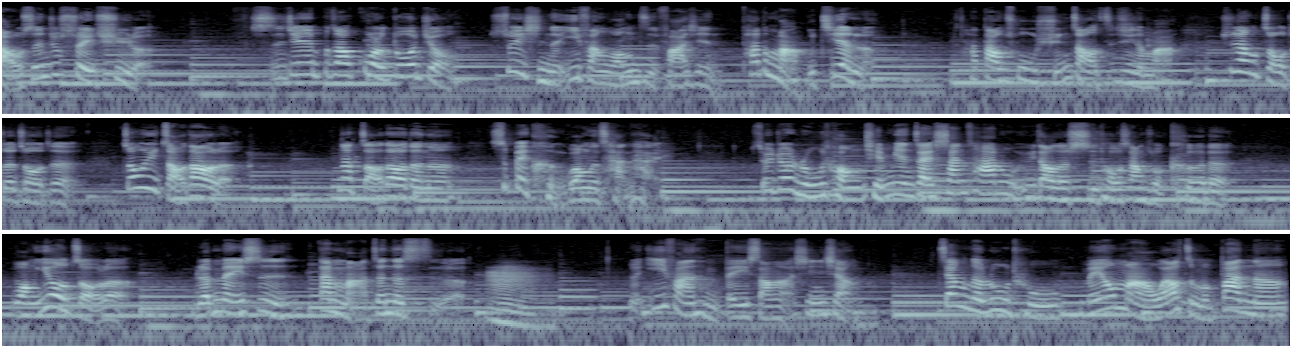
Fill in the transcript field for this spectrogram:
倒身就睡去了。时间不知道过了多久，睡醒的伊凡王子发现他的马不见了。他到处寻找自己的马，就这样走着走着，终于找到了。那找到的呢，是被啃光的残骸。所以就如同前面在三岔路遇到的石头上所刻的，往右走了，人没事，但马真的死了。嗯，所以伊凡很悲伤啊，心想：这样的路途没有马，我要怎么办呢？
